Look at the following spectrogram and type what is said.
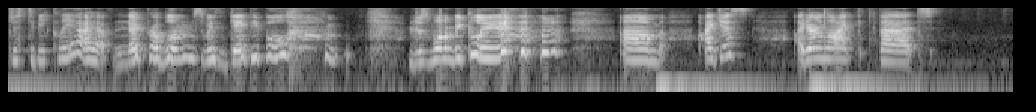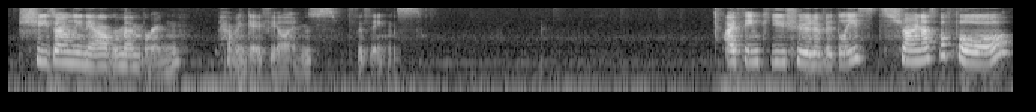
just to be clear, I have no problems with gay people. just want to be clear. um, I just I don't like that she's only now remembering having gay feelings for things. I think you should have at least shown us before,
